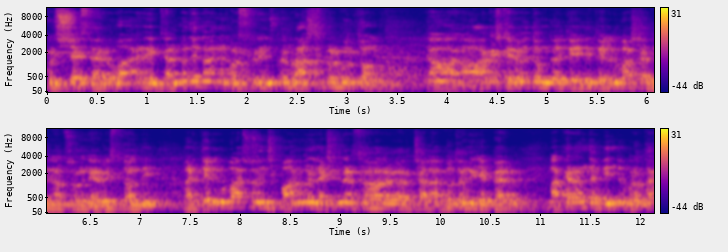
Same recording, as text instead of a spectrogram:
కృషి చేశారు. వారి జన్మదినాన్ని పురస్కరించుకుని రాష్ట్ర ప్రభుత్వం ఆగస్టు ఇరవై తొమ్మిదవ తేదీ తెలుగు భాష దినోత్సవం నిర్వహిస్తోంది. మరి తెలుగు భాష నుంచి పాల్గొని లక్ష్మీనరసింహారావు గారు చాలా అద్భుతంగా చెప్పారు. మకరంద బిందు బృత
